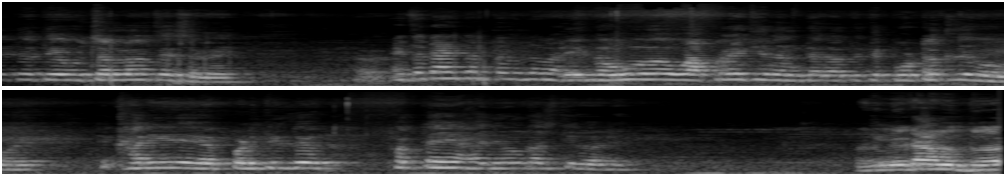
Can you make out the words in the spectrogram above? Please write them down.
ते- ते उचलणार ते सगळे याचं काय करतात ते? गहू वापरायचे नंतर आता ते पोटातले गहू आहेत ते खाली पडतील तर फक्त हे हळदी असतील आणि मी काय म्हणतो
